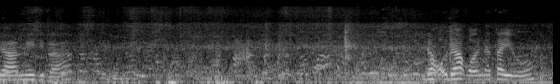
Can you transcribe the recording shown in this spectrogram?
Dami, di ba? Dako-dako na tayo. oh.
